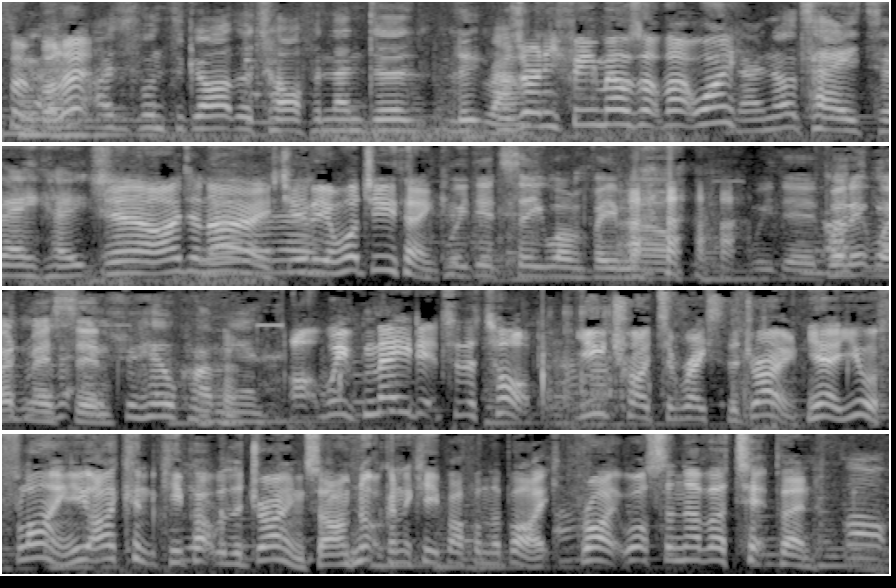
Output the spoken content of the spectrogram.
What happened, Bullet? I just wanted to go up the top and then do a loop round. Was there any females up that way? No, not today, today, coach. Yeah, I don't know. No, no, no. Julian, what do you think? we did see one female. we did. Bullet it went a bit of missing. Extra hill climbing in. Uh, we've made it to the top. You tried to race the drone. Yeah, you were flying. You, I couldn't keep up with the drone, so I'm not going to keep up on the bike. Right, what's another tip then? Well,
